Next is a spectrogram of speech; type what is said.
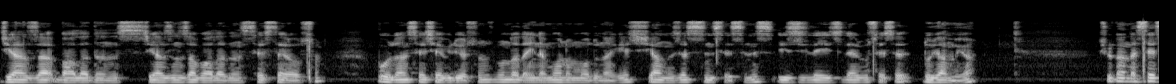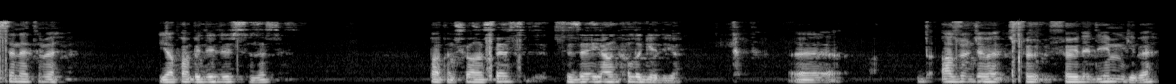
cihaza bağladığınız, cihazınıza bağladığınız sesler olsun. Buradan seçebiliyorsunuz. Bunda da yine mono moduna geç. Yalnızca sizin sesiniz. İzleyiciler bu sesi duyamıyor. Şuradan da ses denetimi yapabilirsiniz. Bakın şu an ses size yankılı geliyor. Ee, az önce söylediğim gibi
